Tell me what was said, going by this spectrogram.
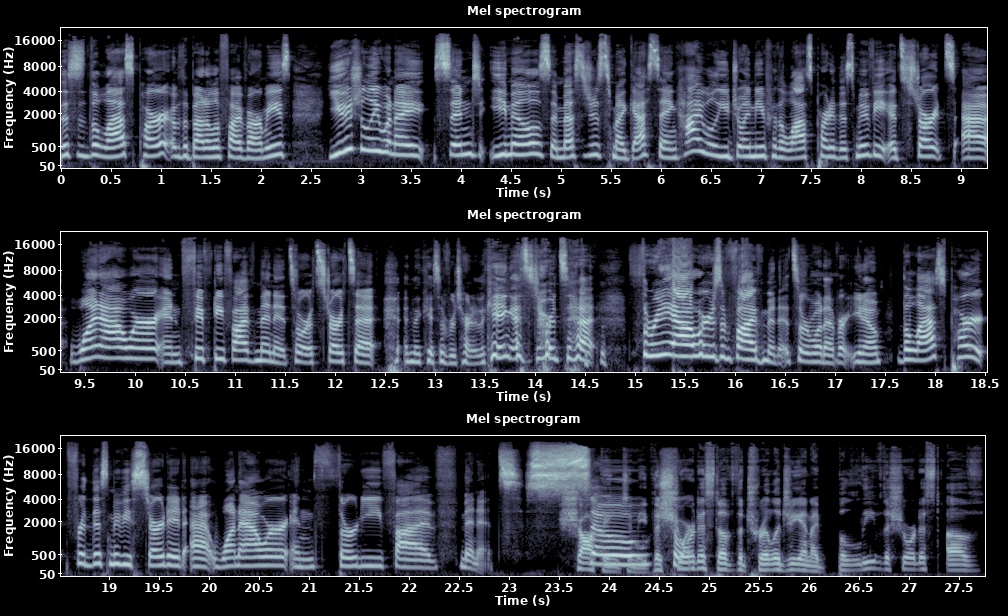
This is the last part of the Battle of Five Armies. Usually, when I send emails and messages to my guests saying, Hi, will you join me for the last part of this movie? It starts at one hour and 55 minutes, or it starts at, in the case of Return of the King, it starts at three hours and five minutes, or whatever. You know, the last part for this movie started at one hour and 35 minutes. Shocking so to me. The short. shortest of the trilogy, and I believe the shortest of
